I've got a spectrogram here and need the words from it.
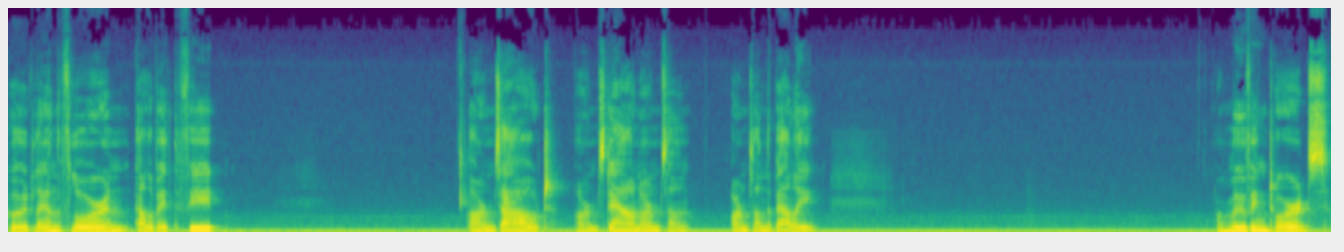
could lay on the floor and elevate the feet, arms out, arms down, arms on arms on the belly. We're moving towards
